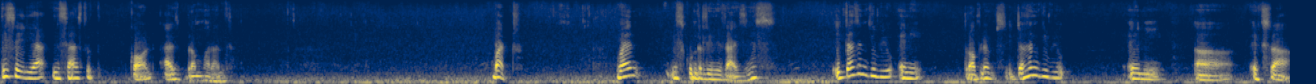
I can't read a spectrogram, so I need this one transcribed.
This area in Sanskrit called as Brahmarandhra. But when this Kundalini rises, it doesn't give you any problems. It doesn't give you any uh, extra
